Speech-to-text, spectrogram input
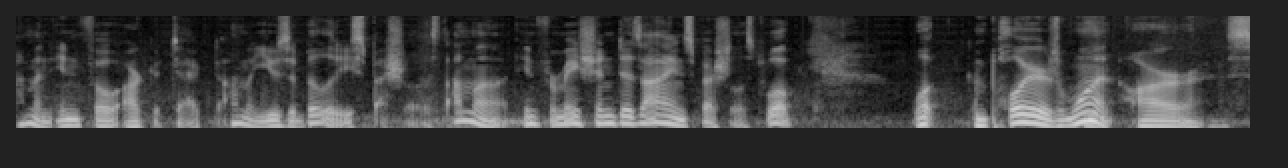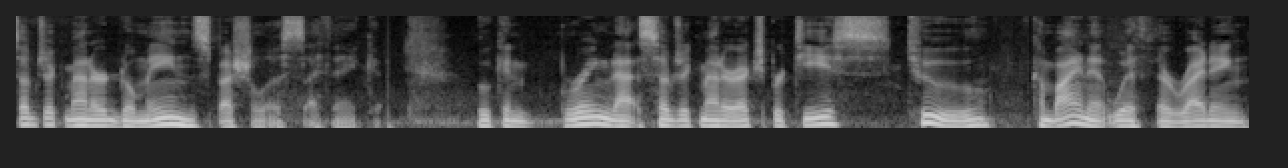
I'm an info architect, I'm a usability specialist, I'm a information design specialist. Well, what employers hmm. want are subject matter domain specialists, I think, who can bring that subject matter expertise to combine it with their writing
